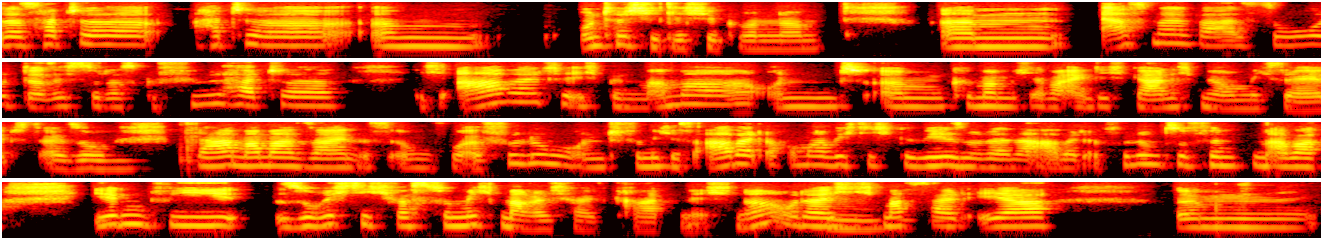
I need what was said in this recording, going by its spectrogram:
das hatte, hatte ähm, unterschiedliche Gründe. Ähm, erstmal war es so, dass ich so das Gefühl hatte, ich arbeite, ich bin Mama und ähm, kümmere mich aber eigentlich gar nicht mehr um mich selbst. Also mhm. klar, Mama sein ist irgendwo Erfüllung und für mich ist Arbeit auch immer wichtig gewesen oder in der Arbeit Erfüllung zu finden, aber irgendwie so richtig was für mich mache ich halt gerade nicht. Ne? Oder ich, mhm. ich mache es halt eher ähm,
